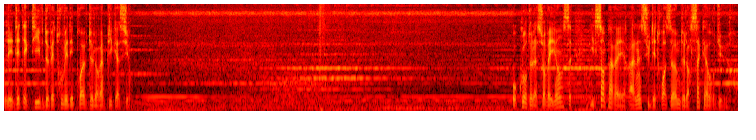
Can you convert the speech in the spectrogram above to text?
Les détectives devaient trouver des preuves de leur implication. Au cours de la surveillance, ils s'emparèrent à l'insu des trois hommes de leur sac à ordures.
